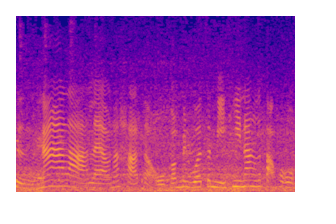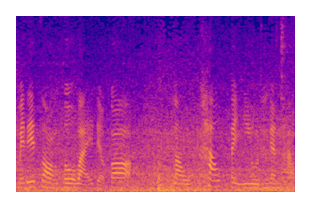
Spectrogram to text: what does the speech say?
ถึงหน้าร้านแล้วนะคะ แต่โอก็ไม่รู้ว่าจะมีที่นั่งหรือเปล่าเพราะโอไม่ได้จองโต๊ะไว้ เดี๋ยวก็เราเข้าไปลุ้นกันค่ะ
